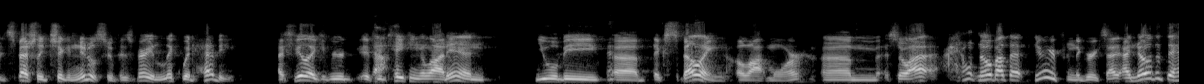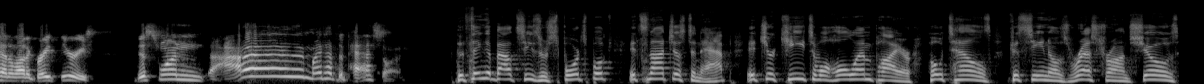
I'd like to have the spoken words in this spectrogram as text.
especially chicken noodle soup, is very liquid heavy. I feel like if you're if yeah. you're taking a lot in, you will be uh, expelling a lot more. Um, so I, I don't know about that theory from the Greeks. I, I know that they had a lot of great theories. This one I might have to pass on. The thing about Caesar Sportsbook, it's not just an app, it's your key to a whole empire. Hotels, casinos, restaurants, shows,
